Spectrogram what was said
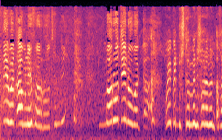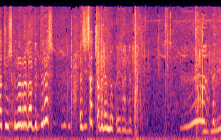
እኔ በጣም ነው የፈሩት እንዴ መሮጤ ነው በቃ ቆይ ቅዱስ ተመልሶ ለመምጣታችሁን እስክናረጋግጥ ድረስ እዚህ ጸጥ ብለን መቆየት አለብን። እንዴ!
